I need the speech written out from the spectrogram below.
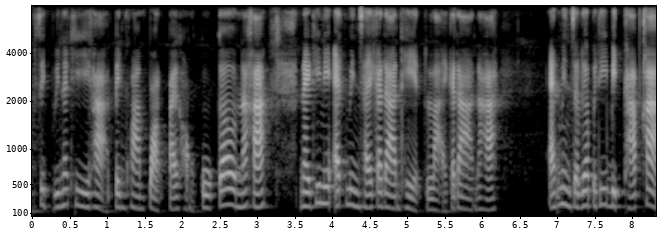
30 วินาทีค่ะ เป็นความปลอดภัยของ Google นะคะ ในที่นี้แอดมินใช้กระดานเทรดหลายกระดานนะคะ แอดมินจะเลือกไปที่ Bitcup ค่ะ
